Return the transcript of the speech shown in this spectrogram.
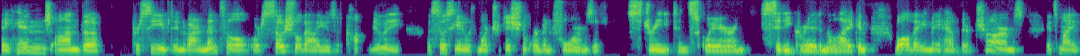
they hinge on the perceived environmental or social values of continuity associated with more traditional urban forms of street and square and city grid and the like. And while they may have their charms, it's my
